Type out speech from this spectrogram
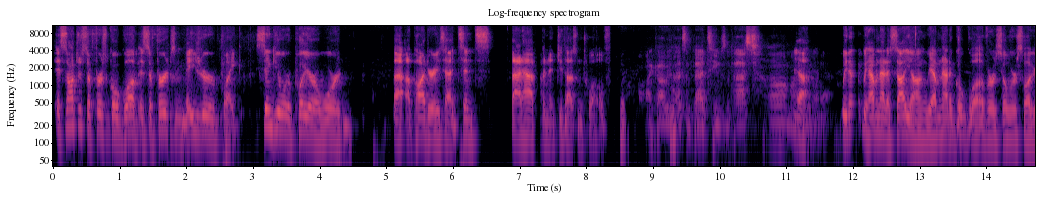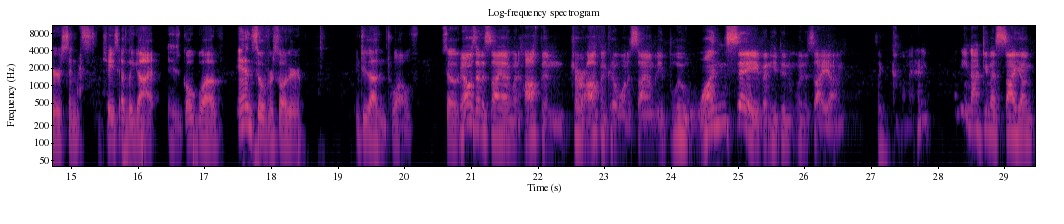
it's not just the first gold glove, it's the first major like singular player award that a Padres had since that happened in 2012. Hmm. Oh my God, we've had some bad teams in the past. Oh my Yeah. God. We don't, we haven't had a Cy Young, we haven't had a Gold Glove or a Silver Slugger since Chase Headley got his Gold Glove and Silver Slugger in 2012. So We almost had a Cy Young when Hoffman, Trevor Hoffman could have won a Cy Young, but he blew one save and he didn't win a Cy Young. It's like, come on, man. How do you, how do you not give a Cy Young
